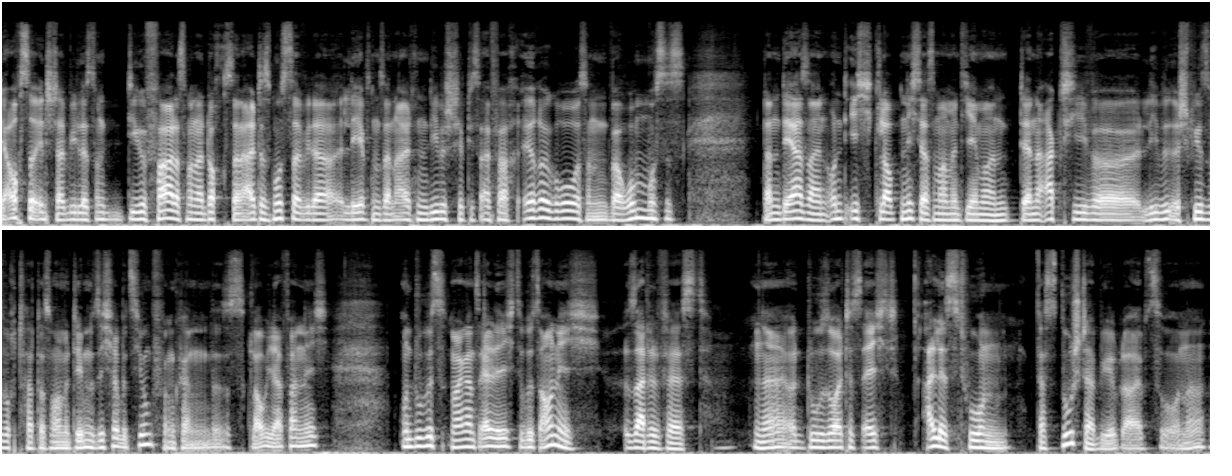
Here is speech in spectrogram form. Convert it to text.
der auch so instabil ist und die Gefahr, dass man dann doch sein altes Muster wieder lebt und seinen alten Liebesschiff, die ist einfach irre groß und warum muss es dann der sein? Und ich glaube nicht, dass man mit jemand, der eine aktive Liebe Spielsucht hat, dass man mit dem eine sichere Beziehung führen kann. Das glaube ich einfach nicht. Und du bist, mal ganz ehrlich, du bist auch nicht sattelfest. Ne? Und du solltest echt alles tun, dass du stabil bleibst, so, ne?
